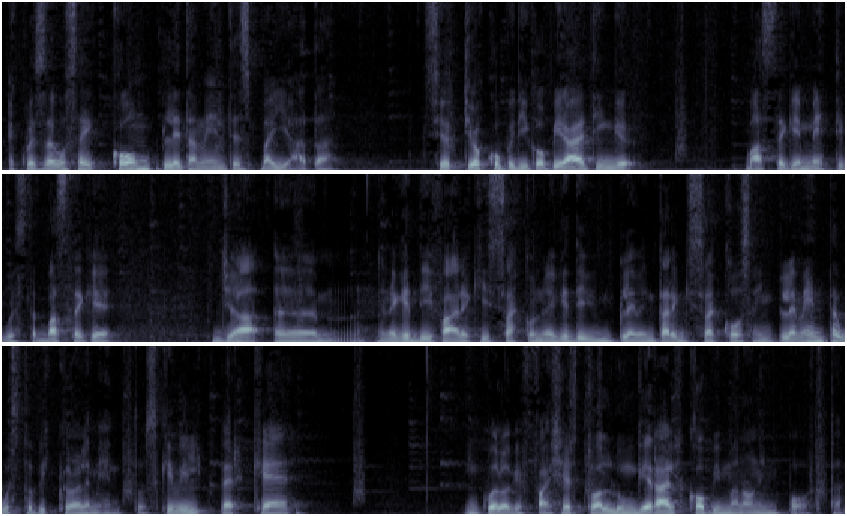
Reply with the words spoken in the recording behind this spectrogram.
E questa cosa è completamente sbagliata. Se io ti occupi di copywriting basta che metti questa, basta che già ehm, non è che devi fare chissà cosa, non è che devi implementare chissà cosa, implementa questo piccolo elemento, scrivi il perché in quello che fai, certo allungherà il copy ma non importa.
